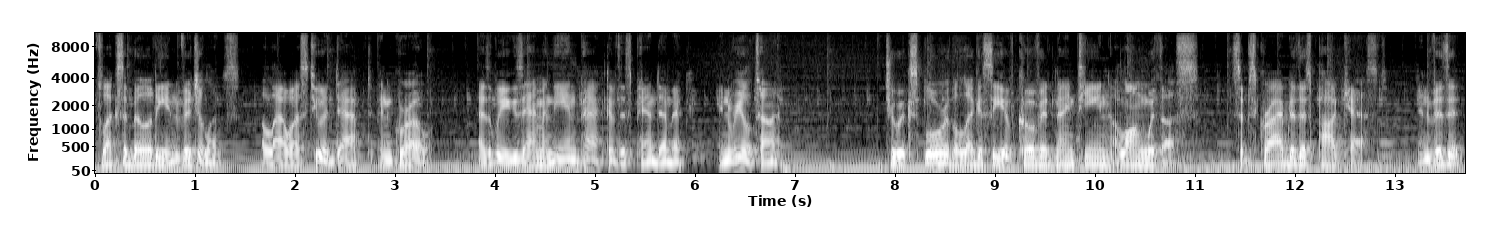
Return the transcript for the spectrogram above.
flexibility and vigilance allow us to adapt and grow as we examine the impact of this pandemic in real time. To explore the legacy of COVID 19 along with us, subscribe to this podcast and visit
